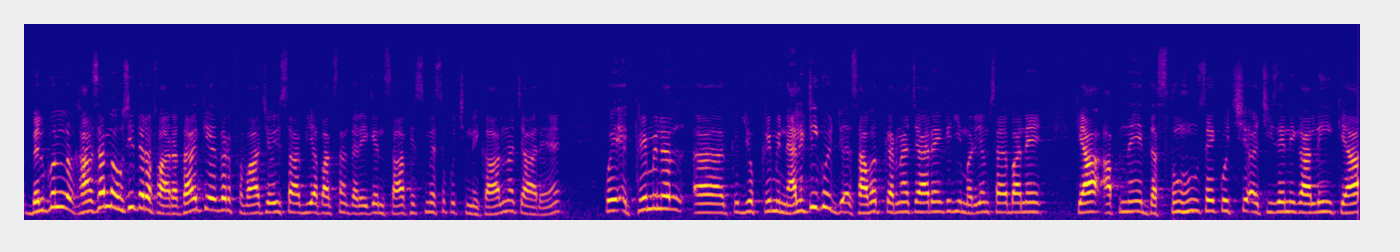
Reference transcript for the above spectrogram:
बिल्कुल, खान साहब, मैं उसी तरफ़ आ रहा था कि अगर फवाद चौधरी साहब या पाकिस्तान तरीके इंसाफ इसमें से कुछ निकालना चाह रहे हैं, कोई क्रिमिनल जो क्रिमिनलिटी को साबित करना चाह रहे हैं कि जी मरियम साहिबा ने क्या अपने दस्तों से कुछ चीज़ें निकाली, क्या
